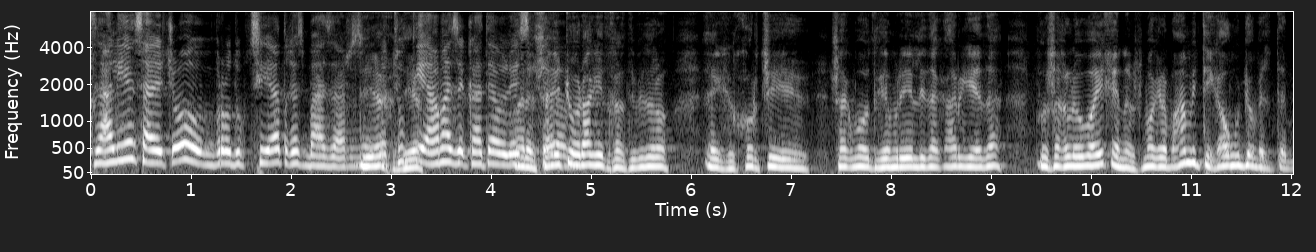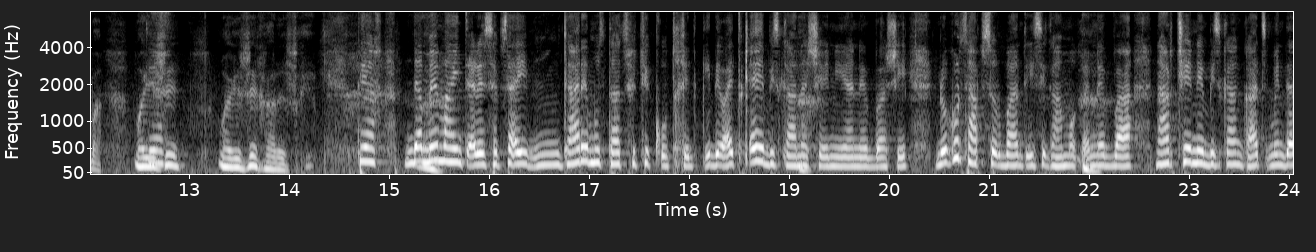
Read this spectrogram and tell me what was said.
ძალიან საერთო პროდუქცია დღეს ბაზარზე და თუ კი ამაზე გადავლეს არა საერთო რა გითხრათ იმიტომ რომ ეგ ხორცი საკმაოდ გემრიელი და კარგია და მოსახლეობა იყენებს, მაგრამ ამითი გაუმჯობესდება. მაგისი მაგისი ხარისხი. დიახ, და მე მაინტერესებს აი გარემოს დაცვითი კუთხით კიდევ აი ტყეების განაშენიანებაში, როგორც აბსორბანტი ისი გამოყენება, ნარჩენებისგან გაწმინდა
